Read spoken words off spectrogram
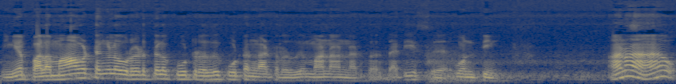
நீங்கள் பல மாவட்டங்களில் ஒரு இடத்துல கூட்டுறது கூட்டம் காட்டுறது மாநாடு நடத்துறது. தட் இஸ் ஒன் திங் ஆனால்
